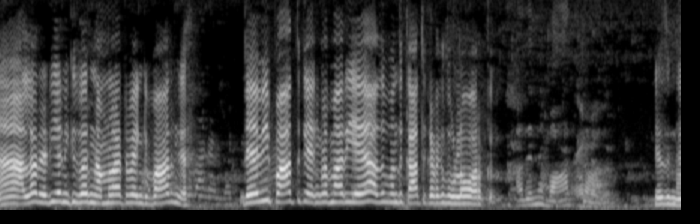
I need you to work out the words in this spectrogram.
ஆ எல்லாம் ரெடியாக நிற்கிது பாருங்க. நம்மளாட்டவே இங்கே பாருங்க. தேவி பார்த்துக்க. எங்களை மாதிரியே அதுவும் வந்து காற்று கிடக்குது உள்ள வரக்கு அது என்ன வாத்தா? எதுங்க?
